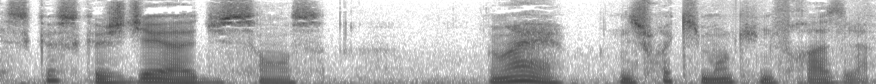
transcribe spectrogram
Est-ce que ce que je dis a du sens? Ouais, mais je crois qu'il manque une phrase là.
